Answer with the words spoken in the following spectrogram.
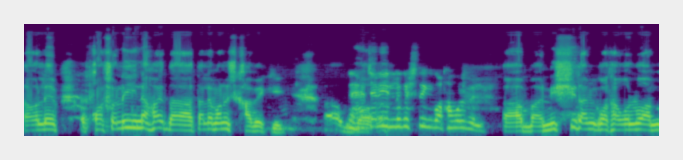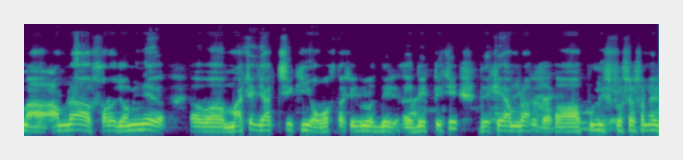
তাহলে ফসলই না হয় তাহলে মানুষ খাবে কি? কথা বলবেন? নিশ্চিত আমি কথা বলব। আমরা সরজমিনে মাঠে যাচ্ছি কি অবস্থা সেগুলো দেখতেছি। দেখে আমরা পুলিশ প্রশাসনের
